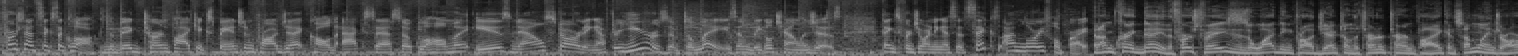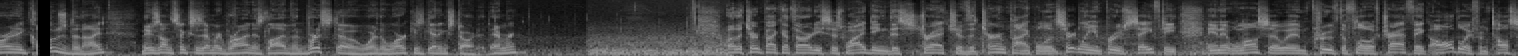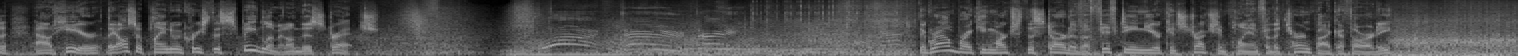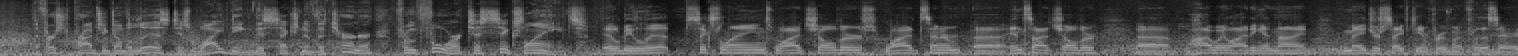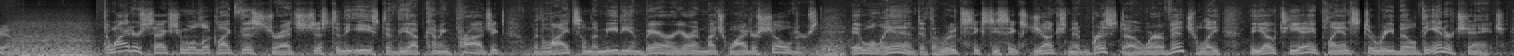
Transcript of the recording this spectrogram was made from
First at 6 o'clock, the big Turnpike expansion project called Access Oklahoma is now starting after years of delays and legal challenges. Thanks for joining us at 6. I'm Lori Fulbright. And I'm Craig Day. The first phase is a widening project on the Turner Turnpike, and some lanes are already closed tonight. News on 6's Emory Bryan is live in Bristow, where the work is getting started. Emory? Well, the Turnpike Authority says widening this stretch of the turnpike will certainly improve safety and it will also improve the flow of traffic all the way from Tulsa out here. They also plan to increase the speed limit on this stretch. One, two, three. The groundbreaking marks the start of a 15-year construction plan for the Turnpike Authority. First project on the list is widening this section of the Turner from four to six lanes. It'll be lit, six lanes, wide shoulders, wide center, uh, inside shoulder, uh, highway lighting at night, major safety improvement for this area. The wider section will look like this stretch just to the east of the upcoming project with lights on the median barrier and much wider shoulders. It will end at the Route 66 junction at Bristow where eventually the OTA plans to rebuild the interchange.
